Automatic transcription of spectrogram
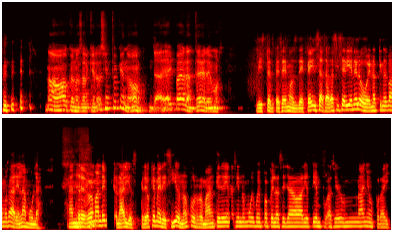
No, con los arqueros siento que no. Ya de ahí para adelante veremos. Listo, empecemos. Defensas. Ahora sí se viene lo bueno. Aquí nos vamos a dar en la mula. Andrés Román de Millonarios. Creo que merecido, ¿no? Por Román, que viene haciendo muy buen papel hace ya varios tiempo, hace un año por ahí.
